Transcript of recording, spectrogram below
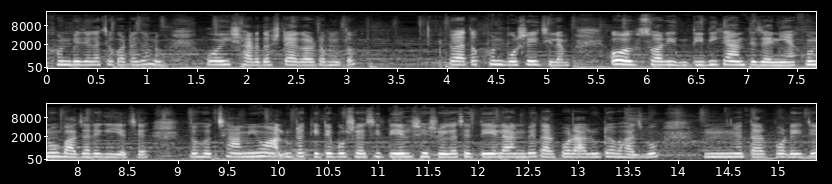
এখন বেজে গেছে কটা জানো? ওই সাড়ে দশটা এগারোটা মতো। তো এতক্ষণ বসেই ছিলাম। ও সরি দিদিকে আনতে যায়নি, এখনও বাজারে গিয়েছে। তো হচ্ছে আমিও আলুটা কেটে বসে আছি, তেল শেষ হয়ে গেছে, তেল আনবে, তারপর আলুটা ভাজবো। তারপর এই যে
